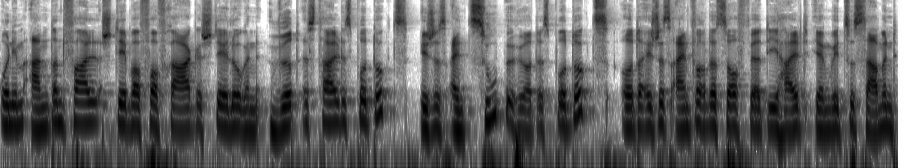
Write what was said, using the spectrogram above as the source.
Und im anderen Fall stehen wir vor Fragestellungen, wird es Teil des Produkts? Ist es ein Zubehör des Produkts? Oder ist es einfach eine Software, die halt irgendwie zusammen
